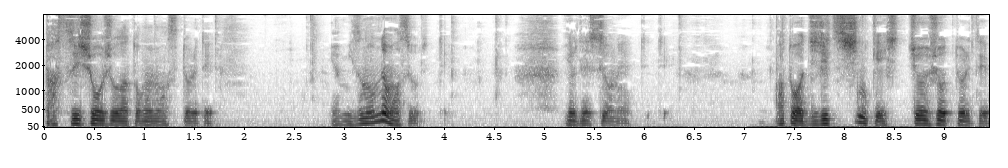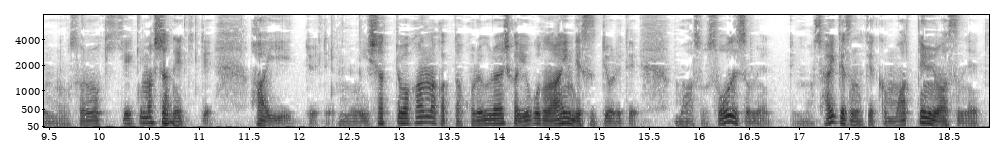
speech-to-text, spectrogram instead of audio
脱水症状だと思いますって言われて、いや、水飲んでますよって言って。いや、ですよねって言って。あとは自律神経失調症って言われて、もうそれも聞き飽きましたねって言って、はいって言って、もう医者って分かんなかったらこれぐらいしか言うことないんですって言われて、まあそう、そうですよねって、まあ採血の結果待ってみますねって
